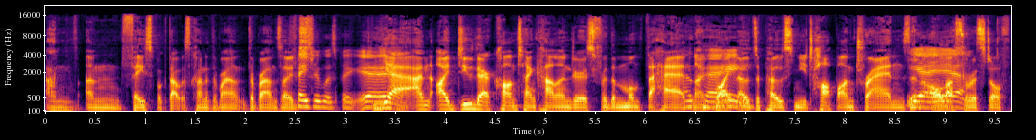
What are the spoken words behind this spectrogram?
and and Facebook. That was kind of the brand the brands I Facebook was big. Yeah, yeah, and I do their content calendars for the month ahead, okay. and I write loads of posts, and you top on trends and yeah, all that sort of stuff.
